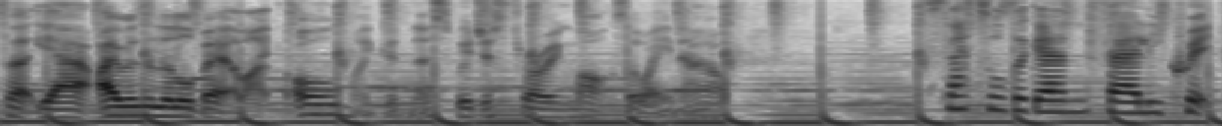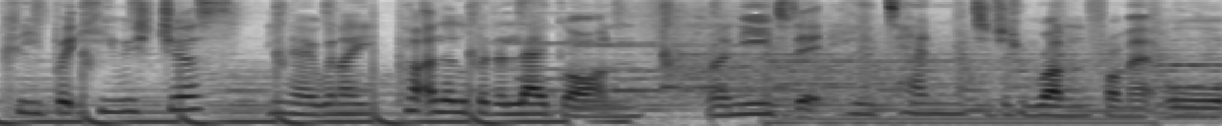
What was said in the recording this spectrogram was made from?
But yeah, I was a little bit like, oh my goodness, we're just throwing marks away now. Settles again fairly quickly, but he was just, you know, when I put a little bit of leg on when I needed it, he tend to just run from it or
